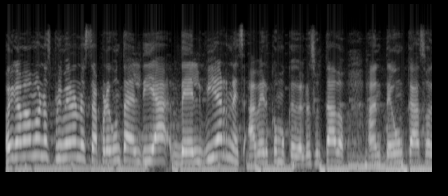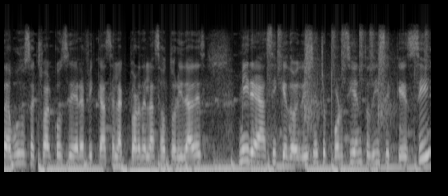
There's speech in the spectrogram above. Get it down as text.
Oiga, vámonos primero a nuestra pregunta del día del viernes, a ver cómo quedó el resultado. Ante un caso de abuso sexual, ¿considera eficaz el actuar de las autoridades? Mire, así quedó. El 18% dice que sí,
